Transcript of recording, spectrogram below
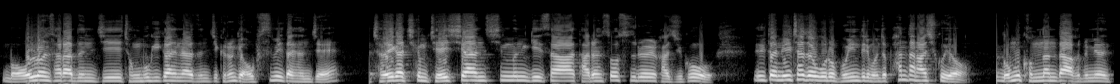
뭐 언론사라든지 정부기관이라든지 그런 게 없습니다 현재 저희가 지금 제시한 신문기사 다른 소스를 가지고 일단 1차적으로 본인들이 먼저 판단하시고요. 너무 겁난다 그러면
